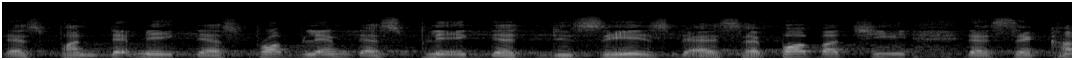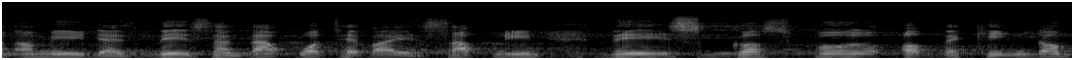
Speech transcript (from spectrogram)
there's pandemic, there's problem, there's plague, there's disease, there's poverty, there's economy, there's this and that. Whatever is happening, this gospel of the kingdom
